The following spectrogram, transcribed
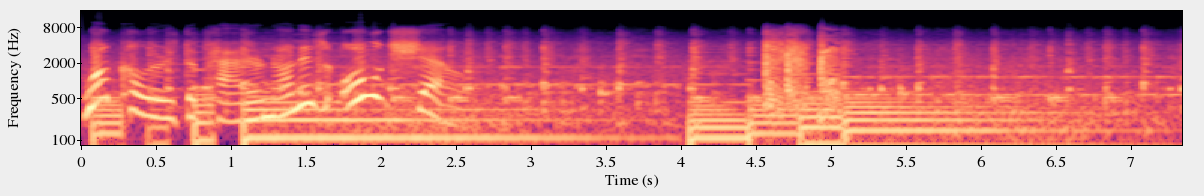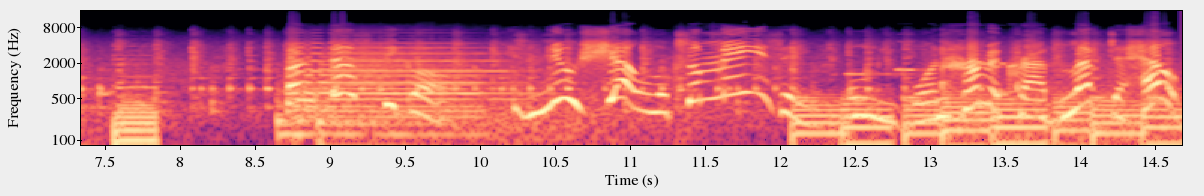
What color is the pattern on his old shell? New shell looks amazing! Only one hermit crab left to help.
